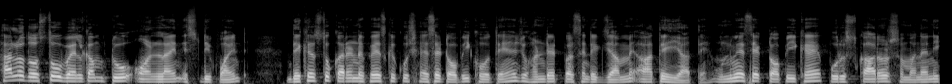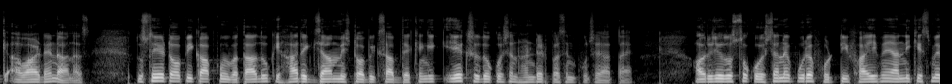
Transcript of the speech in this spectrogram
हेलो दोस्तों welcome to online study point देखिए दोस्तों करंट अफेयर्स के कुछ ऐसे टॉपिक होते हैं जो 100 परसेंट एग्ज़ाम में आते ही आते हैं। उनमें से एक टॉपिक है पुरस्कार और सम्मानिक अवार्ड एंड आनर्स दोस्तों, ये टॉपिक आपको मैं बता दूँ कि हर एग्ज़ाम में इस टॉपिक से आप देखेंगे कि एक से दो क्वेश्चन हंड्रेड परसेंट पूछा जाता है। और जो दोस्तों क्वेश्चन है, पूरे फोर्टी फाइव है, यानी कि इसमें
